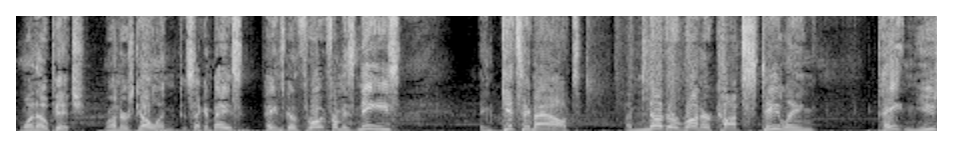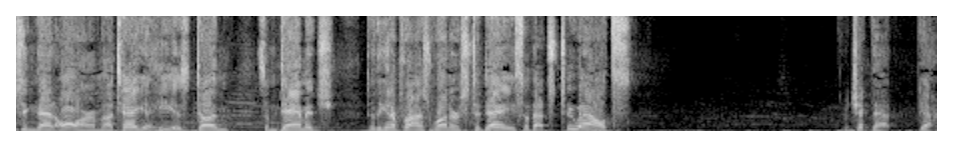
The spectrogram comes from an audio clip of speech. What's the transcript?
One zero pitch. Runner's going to second base. Payton's going to throw it from his knees and gets him out. Another runner caught stealing. Payton using that arm. I tell you, he has done some damage to the Enterprise runners today. So that's two outs. check that. Yeah.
